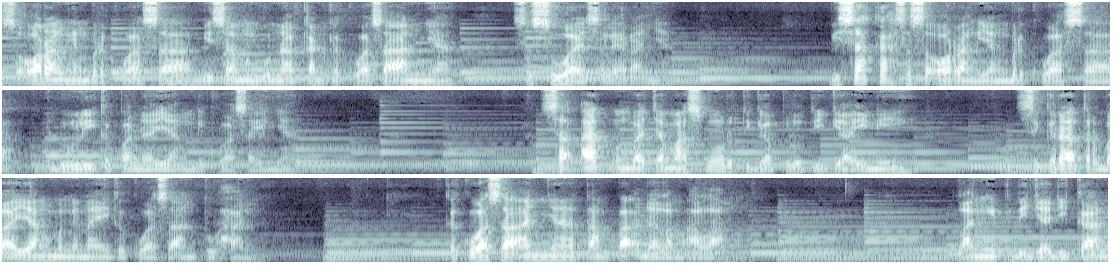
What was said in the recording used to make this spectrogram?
seorang yang berkuasa bisa menggunakan kekuasaannya sesuai seleranya. Bisakah seseorang yang berkuasa peduli kepada yang dikuasainya? Saat membaca Mazmur 33 ini, segera terbayang mengenai kekuasaan Tuhan. Kekuasaannya tampak dalam alam. Langit dijadikan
